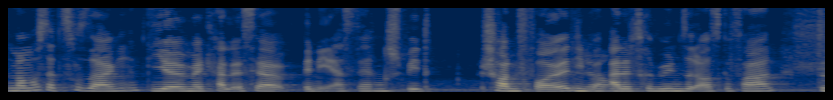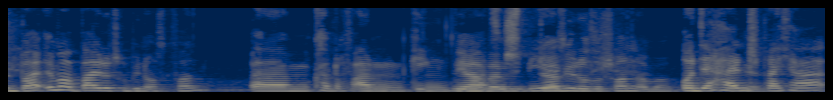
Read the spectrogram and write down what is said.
man muss dazu sagen, die Mekhalle ist ja, wenn die erste Herren spielt, schon voll. Die, Ja. Alle Tribünen sind ausgefahren. Sind bei, immer beide Tribünen ausgefahren? Ähm, kommt drauf an, gegen wen Ja, man beim so spielt. Derby oder so schon, aber. Und der Hallensprecher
